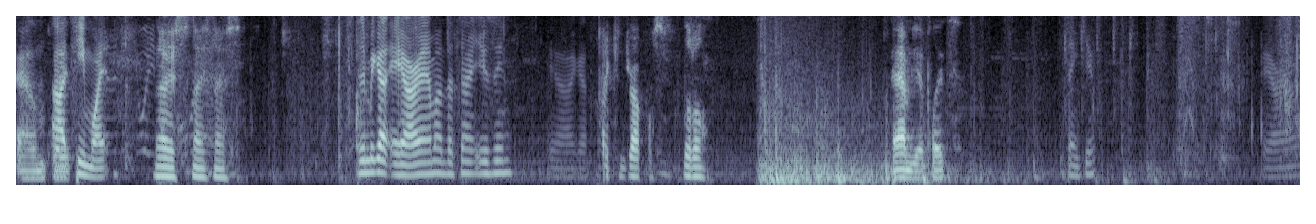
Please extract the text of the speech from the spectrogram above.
Adam Uh, team white. Nice, nice, nice. Has anybody got AR ammo that they're not using? Yeah, I got I can drop a s- little. Adam, do you have plates? Thank you. AR ammo.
